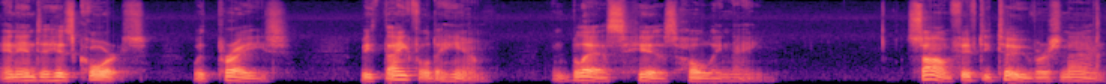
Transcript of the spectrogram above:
and into his courts with praise. Be thankful to him and bless his holy name. Psalm 52, verse 9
